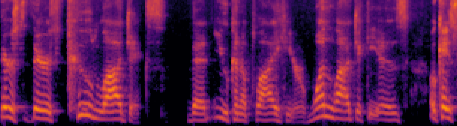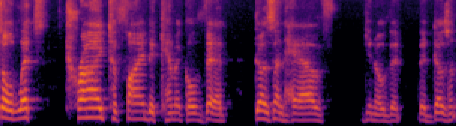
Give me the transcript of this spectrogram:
there's there's two logics that you can apply here. One logic is, okay, so let's try to find a chemical that doesn't have, you know, that that doesn't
